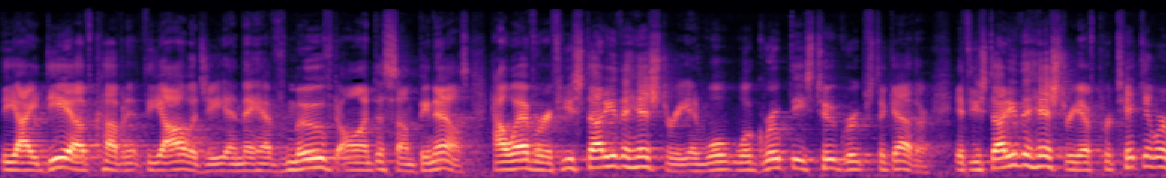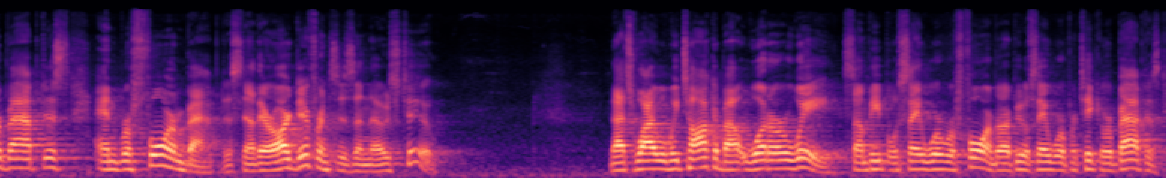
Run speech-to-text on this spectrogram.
the idea of covenant theology and they have moved on to something else. However, if you study the history, and we'll, we'll group these two groups together, if you study the history of particular Baptists and Reformed Baptists, now there are differences in those too. That's why when we talk about what are we, some people say we're Reformed, other people say we're particular Baptists.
